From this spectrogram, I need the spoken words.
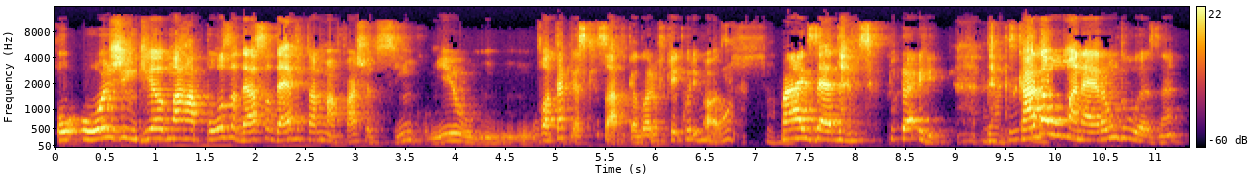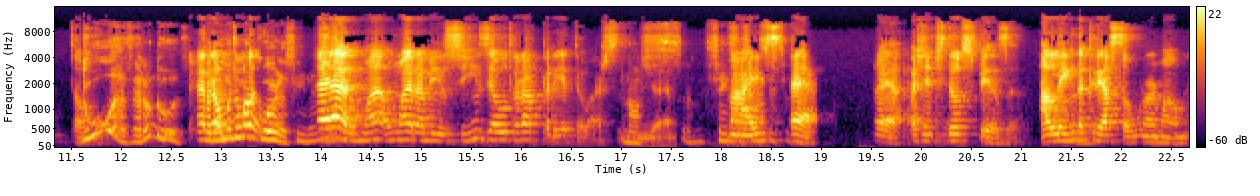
Hoje em dia, uma raposa dessa deve estar numa faixa de 5 mil. Vou até pesquisar, porque agora eu fiquei curiosa. Nossa. Mas é, deve ser por aí. inacreditável. Cada uma, né? Eram duas, né? Então, Duas, eram duas. Eram Cada uma de uma cor, assim, né? Era, uma, uma era meio cinza e a outra era preta, eu acho. se. Nossa, Mas, é, é, a gente deu despesa. Além da criação normal, né?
